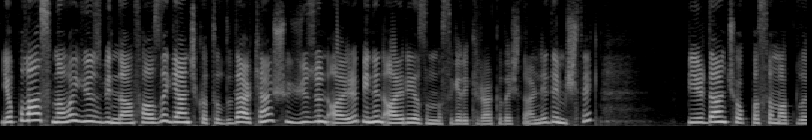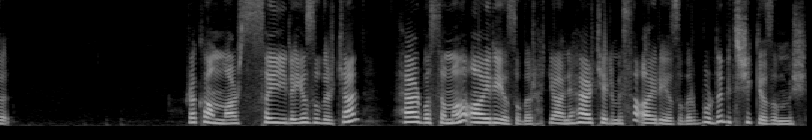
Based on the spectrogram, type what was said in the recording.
Yapılan sınava 100 binden fazla genç katıldı derken şu yüzün ayrı binin ayrı yazılması gerekir arkadaşlar. Ne demiştik? Birden çok basamaklı rakamlar sayıyla yazılırken her basamağı ayrı yazılır. Yani her kelimesi ayrı yazılır. Burada bitişik yazılmış.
